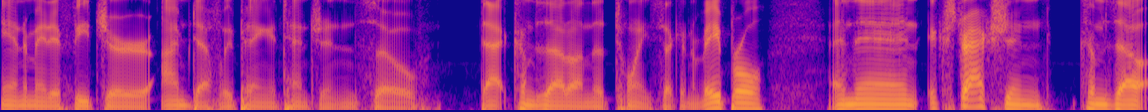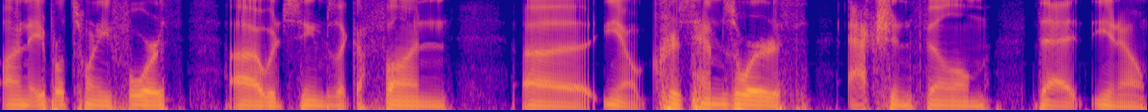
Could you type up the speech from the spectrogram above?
animated feature, I'm definitely paying attention. So that comes out on the 22nd of April, and then Extraction comes out on April 24th, uh, which seems like a fun, uh, you know, Chris Hemsworth action film that you know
